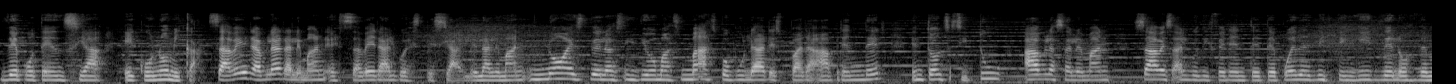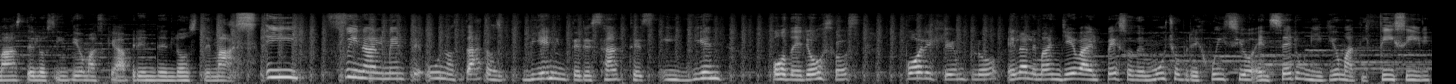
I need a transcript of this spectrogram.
de potencia económica. Saber hablar alemán es saber algo especial. El alemán no es de los idiomas más populares para aprender, entonces si tú hablas alemán, sabes algo diferente, te puedes distinguir de los demás, de los idiomas que aprenden los demás. Y finalmente unos datos bien interesantes y bien poderosos por ejemplo, el alemán lleva el peso de mucho prejuicio en ser un idioma difícil,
